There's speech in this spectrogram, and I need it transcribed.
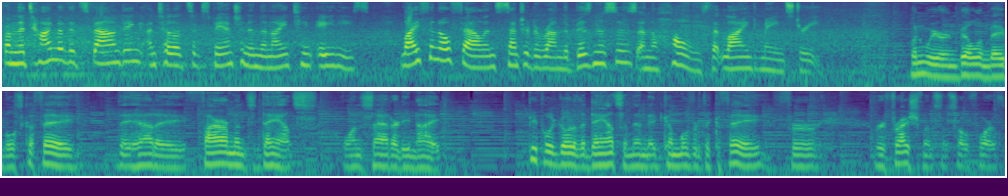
From the time of its founding until its expansion in the 1980s, life in O'Fallon centered around the businesses and the homes that lined Main Street. When we were in Bill and Mabel's Cafe, they had a fireman's dance one Saturday night. People would go to the dance and then they'd come over to the cafe for refreshments and so forth.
